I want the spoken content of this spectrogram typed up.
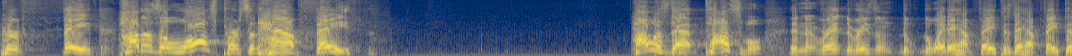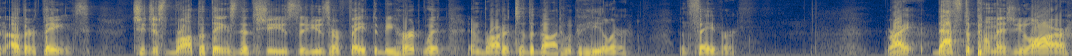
Her faith, how does a lost person have faith? How is that possible? And the, re- the reason, the, the way they have faith is they have faith in other things. She just brought the things that she used to use her faith to be hurt with and brought it to the God who could heal her and save her. Right? That's to come as you are.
